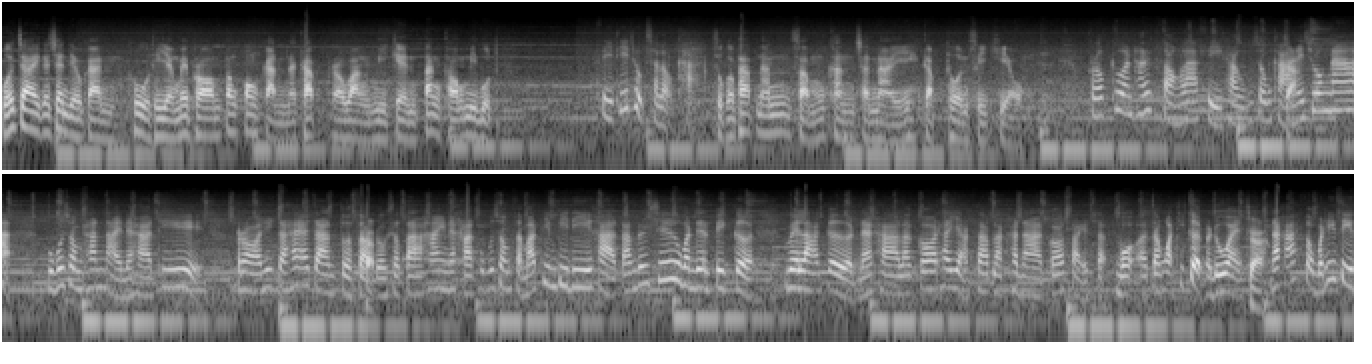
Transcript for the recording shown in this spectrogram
หัวใจก็เช่นเดียวกัน ผู้ที่ยังไม่พร้อมต้องป้องกันนะครับ ระวังมีเกณฑ์ตั้งท้องมีบุตร สีที่ถูกโฉลกค่ะ สุขภาพนั้นสำคัญชะไหนกับโทนสีเขียว ครบถ้วนทั้ง12ราศีค่ะคุณผู้ชมค่ะ จ้ะในช่วงหน้าคุณผู้ชมท่านไหนนะคะ ที่รอที่จะให้อาจารย์ตรวจสอบครับ ดวงชะตาให้นะคะ คุณผู้ชมสามารถพิมพ์พีดีค่ะ ตามด้วยชื่อวันเดือนปีเกิด เวลาเกิดนะคะ แล้วก็ถ้าอยากทราบลัคนาก็ใส่สบเอ่อจังหวัดที่เกิดมาด้วยจ้ะนะคะ ส่งมาที่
